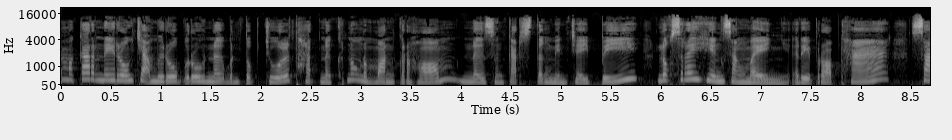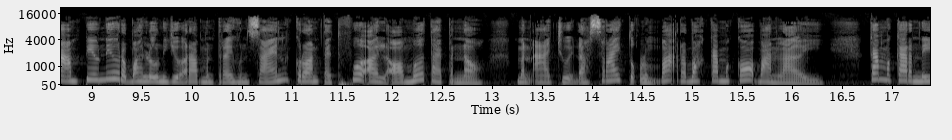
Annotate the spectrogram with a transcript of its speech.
ម្មករនីរោងចក្រមួយរូបរស់នៅបន្ទប់ជួលស្ថិតនៅក្នុងតំបន់ក្រហមនៅសង្កាត់ស្ទឹងមានជ័យ2លោកស្រីហៀងសាំងម៉េងរៀបរាប់ថាសារអំពាវនាវរបស់លោកនាយករដ្ឋមន្ត្រីហ៊ុនសែនគ្រាន់តែធ្វើឲ្យល្អមើលតែប៉ុណ្ណោះมันអាចជួយដោះស្រាយទុក្ខលំបាករបស់កម្មករបានឡើយកម្មករនី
